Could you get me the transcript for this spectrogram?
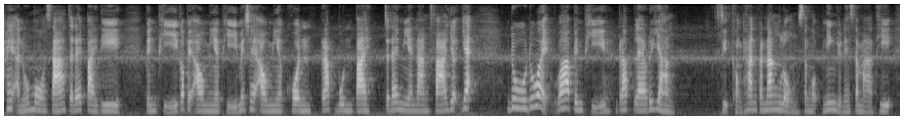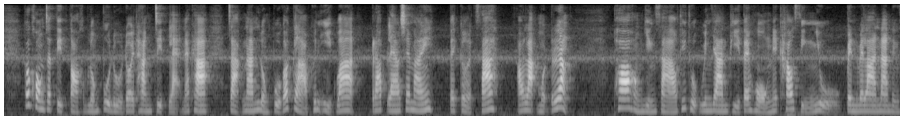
ให้อนุโมซะจะได้ไปดี เป็นผีก็ไปเอาเมียผีไม่ใช่เอาเมียคน รับบุญไป จะได้เมียนางฟ้าเยอะแยะ ดูด้วยว่าเป็นผีรับแล้วหรือยังสิทธิ์ของท่านก็นั่งลงสงบนิ่งอยู่ในสมาธิ ก็คงจะติดต่อกับหลวงปู่ดูโดยทางจิตแหละนะคะ จากนั้นหลวงปู่ก็กล่าวขึ้นอีกว่า รับแล้วใช่ไหมไปเกิดซะ เอาละหมดเรื่อง พ่อของหญิงสาวที่ถูกวิญญาณผีไตโหงเนี่ยเข้าสิงอยู่ เป็นเวลานานถึง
